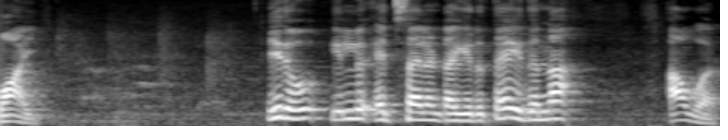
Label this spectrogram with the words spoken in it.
ವಾಯ್ ಇದು ಇಲ್ಲೂ ಹೆಚ್ಚು ಸೈಲೆಂಟ್ ಆಗಿರುತ್ತೆ, ಇದನ್ನು hour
